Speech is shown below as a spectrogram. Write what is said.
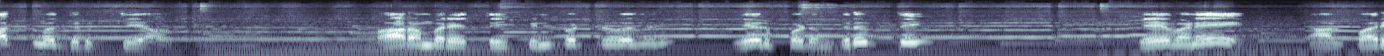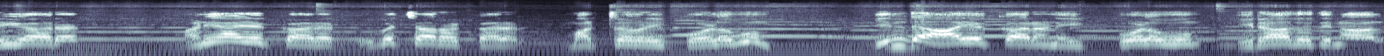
ஆத்ம திருப்தியாகும். பாரம்பரியத்தை பின்பற்றுவதில் ஏற்படும் திருப்தி தேவனே நான் பரிகாரர் அநியாயக்காரர் விபச்சாரக்காரர் மற்றவரைப் போலவும் இந்த ஆயக்காரனைப் போலவும் இராததினால்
